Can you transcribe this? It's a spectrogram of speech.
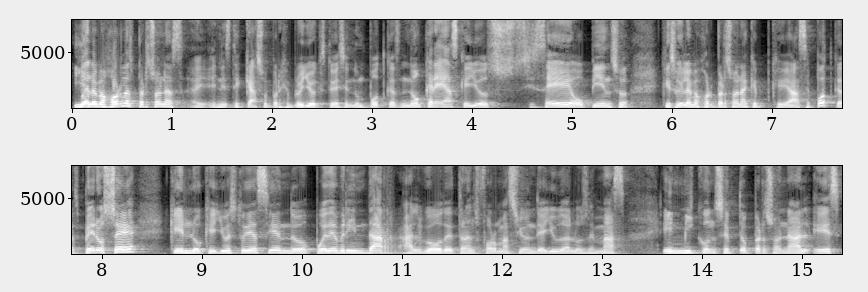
Y a lo mejor las personas, eh, en este caso, por ejemplo, yo que estoy haciendo un podcast, no creas que yo sé o pienso que soy la mejor persona que, hace podcast, pero sé que lo que yo estoy haciendo puede brindar algo de transformación, de ayuda a los demás. En mi concepto personal es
